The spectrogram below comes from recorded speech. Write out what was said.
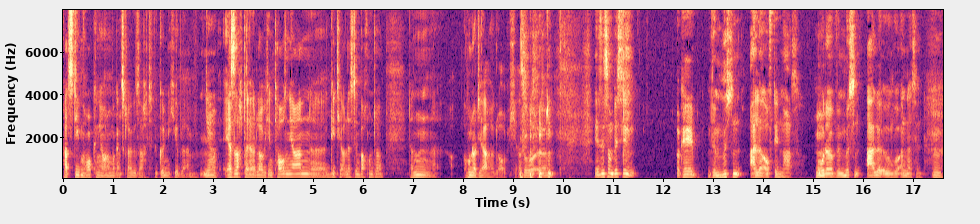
hat Stephen Hawking ja auch nochmal ganz klar gesagt, wir können nicht hier bleiben. Ja. Er sagte ja, glaube ich, in 1000 Jahren äh, geht hier alles den Bach runter. Dann 100 Jahre, glaube ich. Also ähm, es ist so ein bisschen, okay, wir müssen alle auf den Mars. Mhm. Oder wir müssen alle irgendwo anders hin. Mhm.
